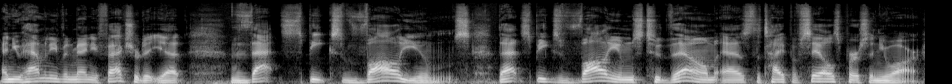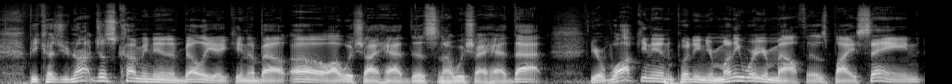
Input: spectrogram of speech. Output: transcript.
and you haven't even manufactured it yet, that speaks volumes. That speaks volumes to them as the type of salesperson you are. Because you're not just coming in and belly aching about, oh, I wish I had this and I wish I had that. You're walking in and putting your money where your mouth is by saying,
